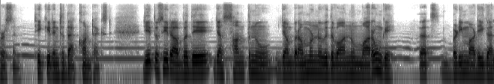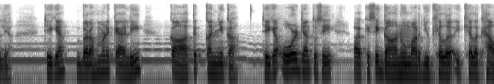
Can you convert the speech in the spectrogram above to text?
person take it into that context ਜੇ ਤੁਸੀਂ ਰੱਬ ਦੇ ਜਾਂ ਸੰਤ ਨੂੰ ਜਾਂ ਬ੍ਰਾਹਮਣ ਨੂੰ ਵਿਦਵਾਨ ਨੂੰ ਮਾਰੋਗੇ that's ਬੜੀ ਮਾੜੀ ਗੱਲ ਆ ਠੀਕ ਆ ਬ੍ਰਾਹਮਣ ਕੈਲੀ ਘਾਤ ਕੰਯਕਾ ਠੀਕ ਹੈ ਔਰ ਜਾਂ ਤੁਸੀਂ ਅਹ, ਕਿਸੇ ਗਾਂ ਨੂੰ ਮਾਰ you kill a, you kill a cow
